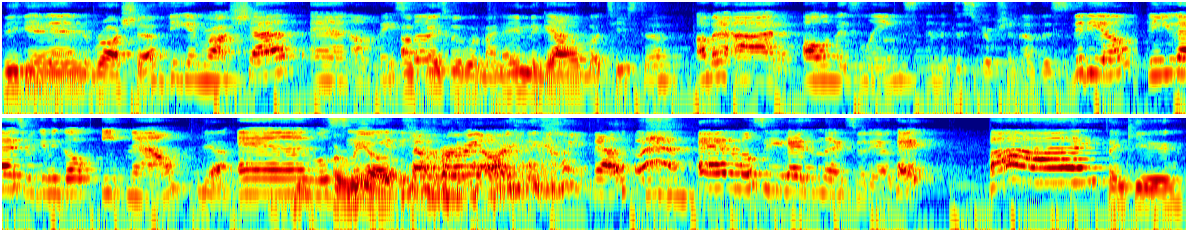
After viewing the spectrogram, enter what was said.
Vegan, Vegan- raw chef. Vegan Raw Chef and on Facebook. On Facebook with my name, Miguel Yeah. Batista. I'm gonna add all of his links in the description of this video. Then you guys, we're gonna go eat now. Yeah. And we'll For see real. Yeah, for real. We're gonna go eat now. and we'll see you guys in the next video, okay? Bye! Thank you.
